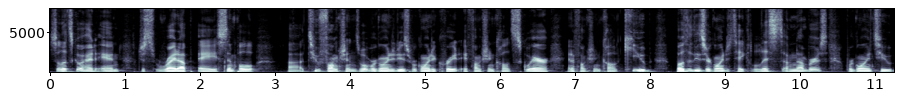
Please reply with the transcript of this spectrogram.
So let's go ahead and just write up a simple uh, two functions. What we're going to do is we're going to create a function called square and a function called cube. Both of these are going to take lists of numbers. We're going to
